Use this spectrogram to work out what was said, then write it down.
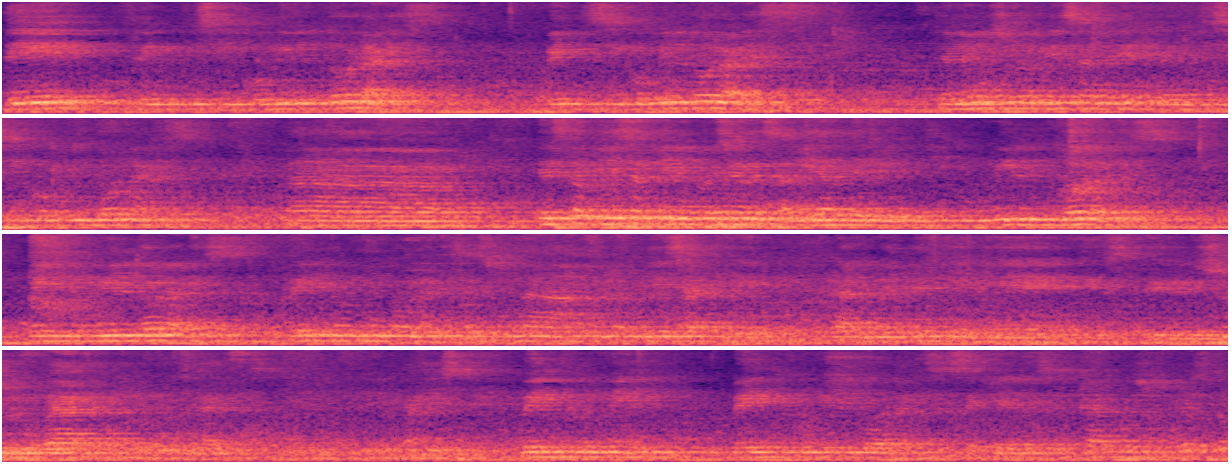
de 25 mil dólares. 25 mil dólares. Tenemos una pieza de 25 mil dólares. Uh, esta pieza tiene un precio de salida de 21 mil dólares. 21 mil dólares. 21 mil dólares. Es una, una, pieza que realmente tiene este, su lugar en los del país. 21 mil 21 mil dólares. Si se quieren acercar, por supuesto,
